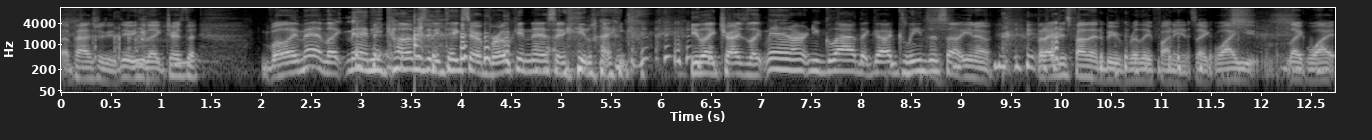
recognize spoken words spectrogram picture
a, a pastor to do. He like tries to. Well, amen. Like man, he comes and he takes our brokenness and he like, he like tries like, man, aren't you glad that God cleans us out? You know. But I just found that to be really funny. It's like why you like why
